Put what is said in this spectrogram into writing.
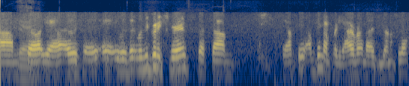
Um, Yeah. So yeah, it was it was it was a good experience, but um, yeah, I think, I think I'm pretty over it though, to be honest with you.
